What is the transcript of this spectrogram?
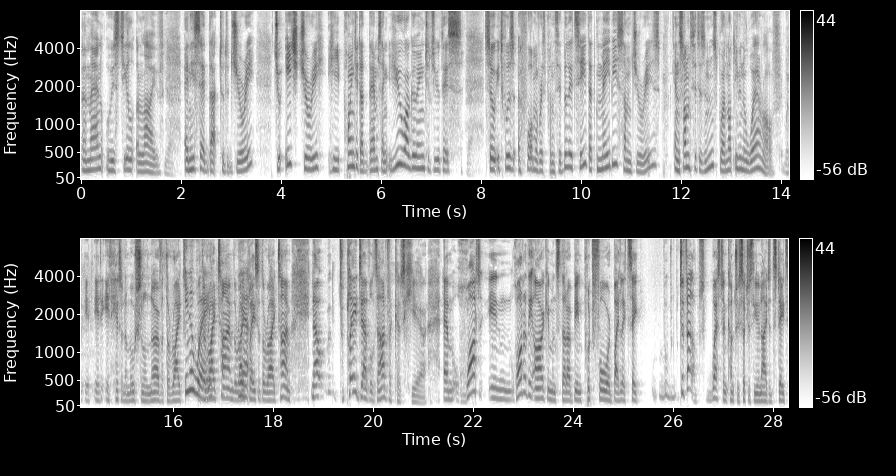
a man who is still alive. And he said that to the jury. To each jury, he pointed at them saying, You are going to do this. So it was a form of responsibility that maybe some juries and some citizens were not even aware of. Well, it, it, it hit an emotional nerve at the right In a at the right time, the right yeah. place at the right time. Now, to play devil's advocate here, um, what in what are the arguments that are being put forward by, let's say, developed Western countries such as the United States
